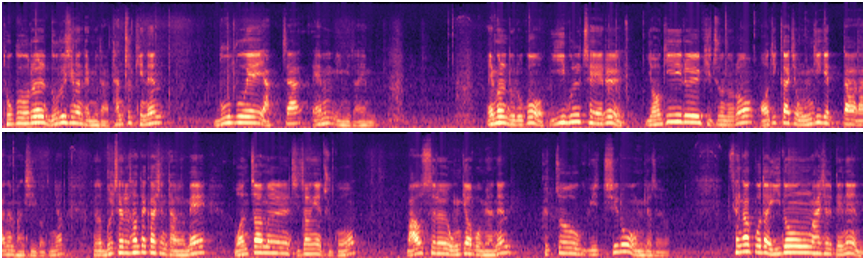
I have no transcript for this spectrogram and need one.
도구를 누르시면 됩니다. 단축키는 무브의 약자 M입니다. M. M을 누르고 이 물체를 여기를 기준으로 어디까지 옮기겠다라는 방식이거든요. 그래서 물체를 선택하신 다음에 원점을 지정해 주고 마우스를 옮겨 보면은 그쪽 위치로 옮겨져요. 생각보다 이동하실 때는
